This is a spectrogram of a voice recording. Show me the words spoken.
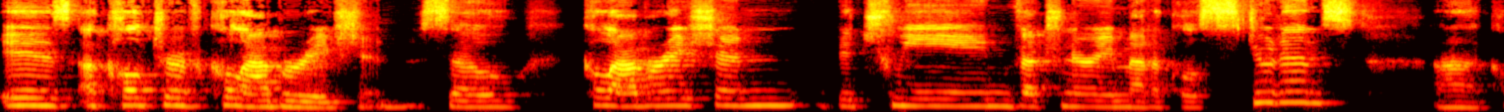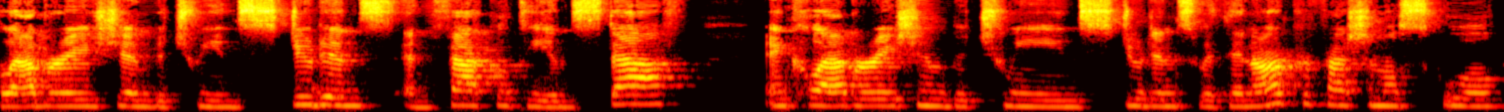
is a culture of collaboration. So, collaboration between veterinary medical students, uh, collaboration between students and faculty and staff, and collaboration between students within our professional school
